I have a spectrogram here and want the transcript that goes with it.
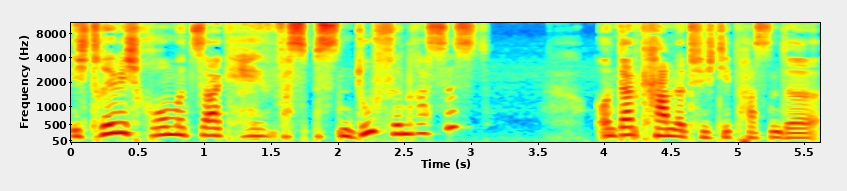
Ich drehe mich rum und sage, hey, was bist denn du für ein Rassist? Und dann kam natürlich die passende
